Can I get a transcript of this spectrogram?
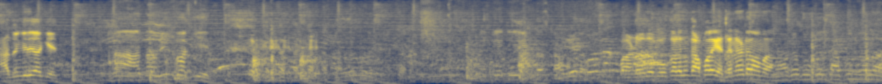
अजून किती बाकी आहेत? हा आता वीस बाकी आहेत. पांडवाचा बोकड अजून कापायला घेतला ना वाटतं मामा? माझा बोकड कापून झाला.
